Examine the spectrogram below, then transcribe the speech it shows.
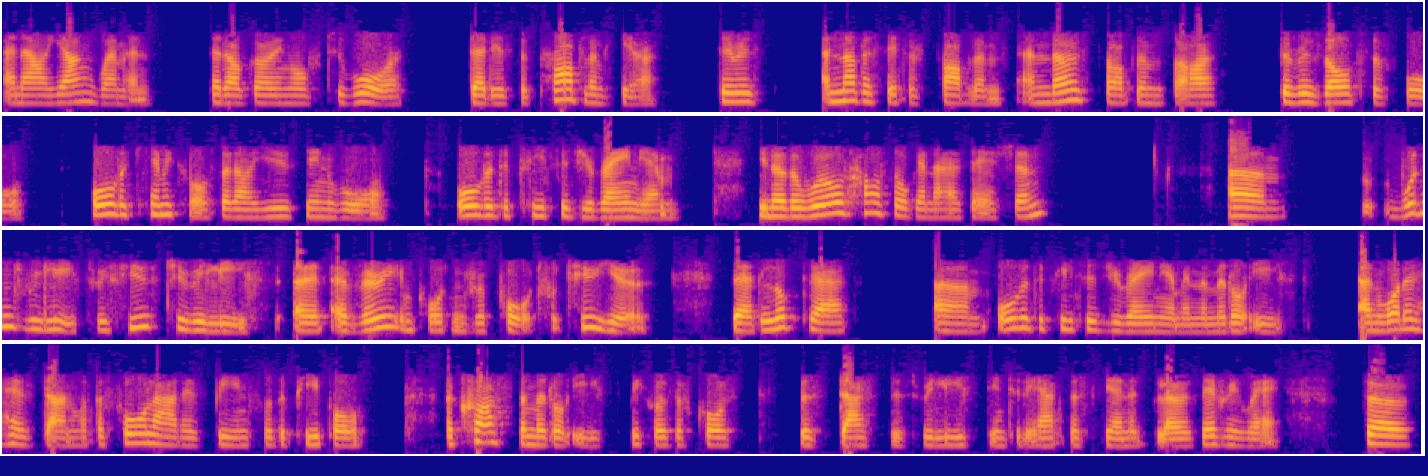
and our young women that are going off to war that is the problem here. There is another set of problems, and those problems are the results of war, all the chemicals that are used in war, all the depleted uranium. You know, the World Health Organization um, wouldn't release, refused to release a, a, very important report for two years that looked at um, all the depleted uranium in the Middle East and what it has done, what the fallout has been for the people across the Middle East, because of course this dust is released into the atmosphere and it blows everywhere. So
